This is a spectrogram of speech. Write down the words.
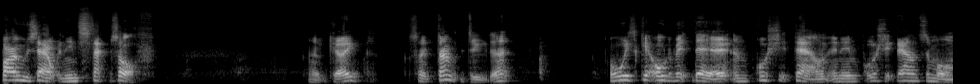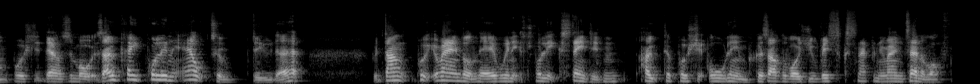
bows out and then snaps off. Okay, so don't do that. Always get hold of it there and push it down and then push it down some more and push it down some more. It's okay pulling it out to do that. But don't put your hand on there when it's fully extended and hope to push it all in because otherwise you risk snapping your antenna off.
